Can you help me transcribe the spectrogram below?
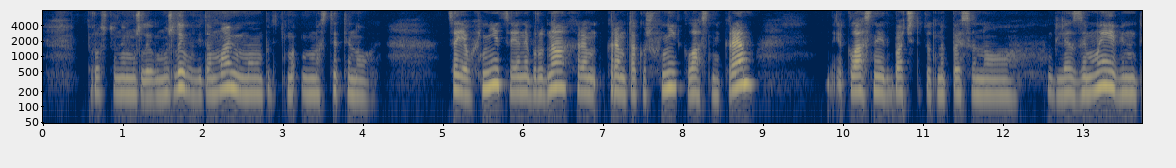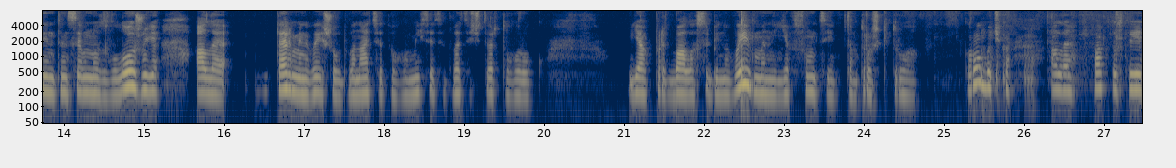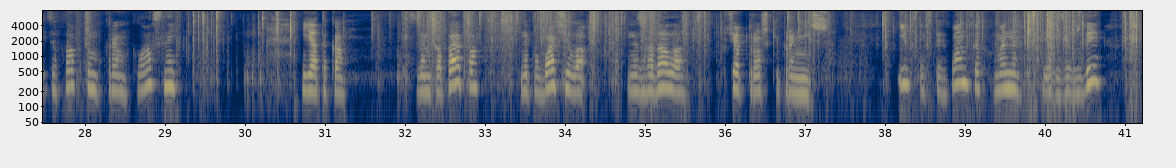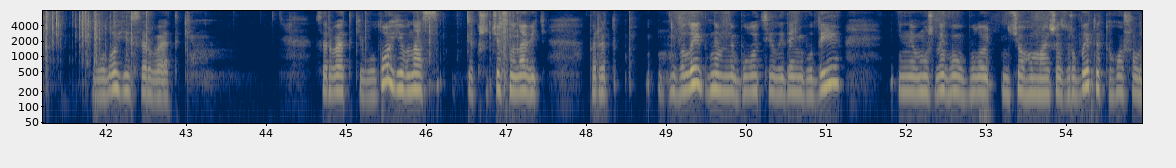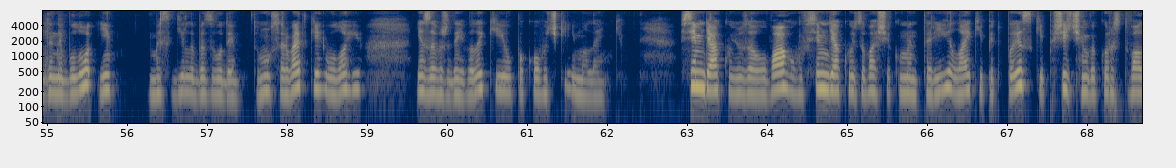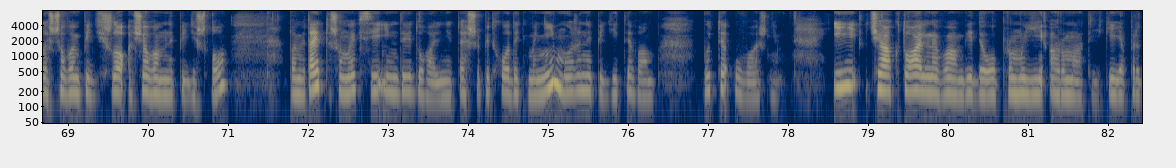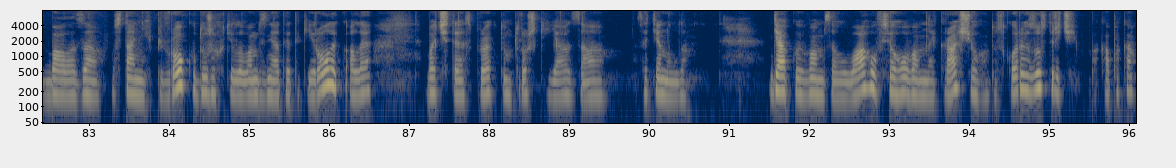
просто неможливо. Можливо, віддам мамі, мама буде мастити ноги. Це я в хні, це я не брудна. Крем, крем також в хні, класний крем. Е, Класний, бачите, тут написано для зими, він інтенсивно зволожує, але термін вийшов 12 місяця 24 року. Я придбала собі новий, в мене є в сумці там трошки друга коробочка, але факт остається фактом. Крем класний. Я така свинка Пепа, не побачила, не згадала хоча б трошки раніше. І в пустих банках в мене, як завжди, вологі серветки. Серветки вологі. У нас, якщо чесно, навіть перед Великднем не було цілий день води, і неможливо було нічого майже зробити, того що води не було, і ми сиділи без води. Тому серветки вологі є завжди і великі упаковочки і маленькі. Всім дякую за увагу, всім дякую за ваші коментарі, лайки, підписки. Пишіть, чим ви користували, що вам підійшло, а що вам не підійшло. Пам'ятайте, що ми всі індивідуальні. Те, що підходить мені, може не підійти вам. Будьте уважні. І чи актуальне вам відео про мої аромати, які я придбала за останніх півроку. Дуже хотіла вам зняти такий ролик, але бачите, з проєктом трошки я за... затягнула. Дякую вам за увагу. Всього вам найкращого. До скорих зустрічей. Пока-пока.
